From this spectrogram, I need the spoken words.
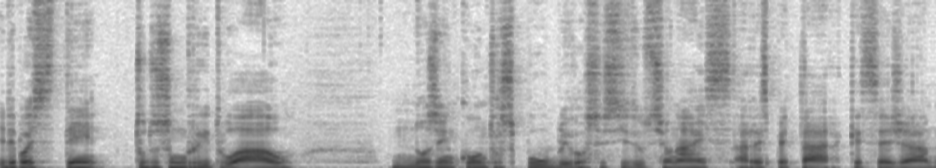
e depois tem tudo um ritual nos encontros públicos, institucionais, a respeitar, que seja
